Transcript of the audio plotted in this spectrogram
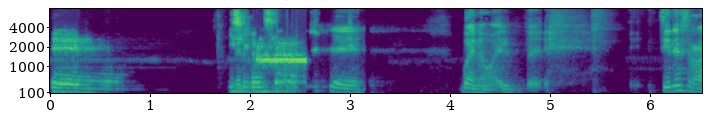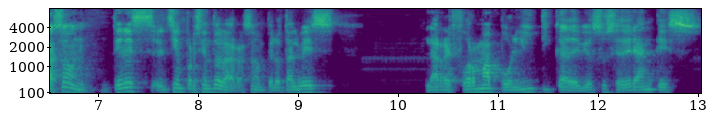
Eh, y si lo hicieron... bueno, el, eh, tienes razón, tienes el 100% de la razón, pero tal vez la reforma política debió suceder antes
